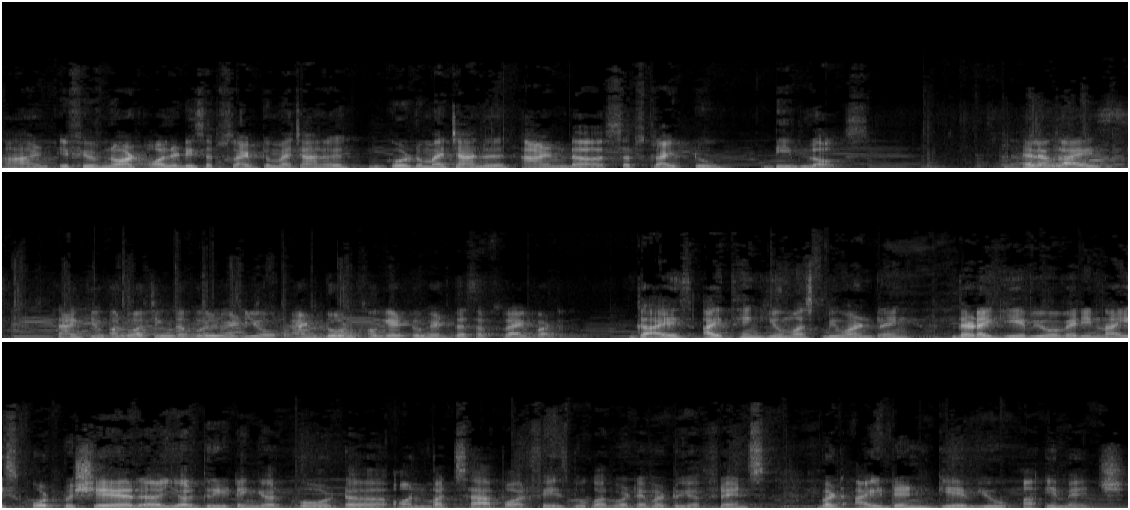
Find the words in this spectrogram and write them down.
and if you've not already subscribed to my channel go to my channel and uh, subscribe to d vlogs. Hello guys. Thank you for watching the full video and don't forget to hit the subscribe button. Guys i think you must be wondering that i gave you a very nice quote to share uh, your greeting your quote uh, on whatsapp or facebook or whatever to your friends but i didn't give you a image.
